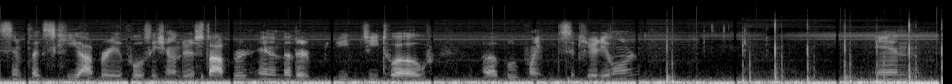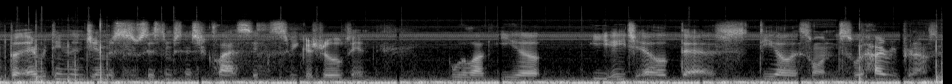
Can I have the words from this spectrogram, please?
simplex key operated pull station under a stopper and another BG12 uh, Bluepoint security alarm. And the everything in the gym is system sensor classic speaker strobes and Wheelock EL, EHL-DLS1 so how do we pronounce it?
